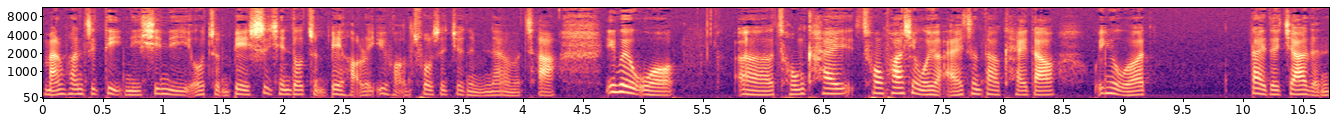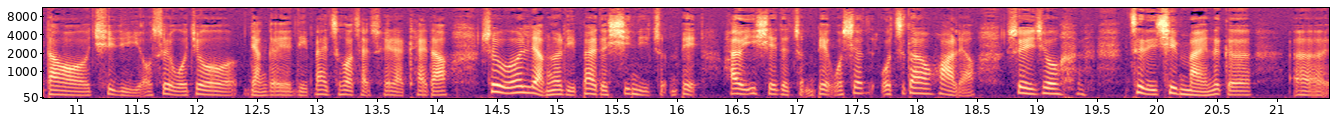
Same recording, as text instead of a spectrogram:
蛮荒之地，你心里有准备，事前都准备好了，预防措施就没那么差。因为我呃，从开从发现我有癌症到开刀，因为我要。带着家人到去旅游，所以我就两个礼拜之后才出来开刀，所以我有两个礼拜的心理准备，还有一些的准备。我现在我知道要化疗，所以就 这里去买那个呃，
